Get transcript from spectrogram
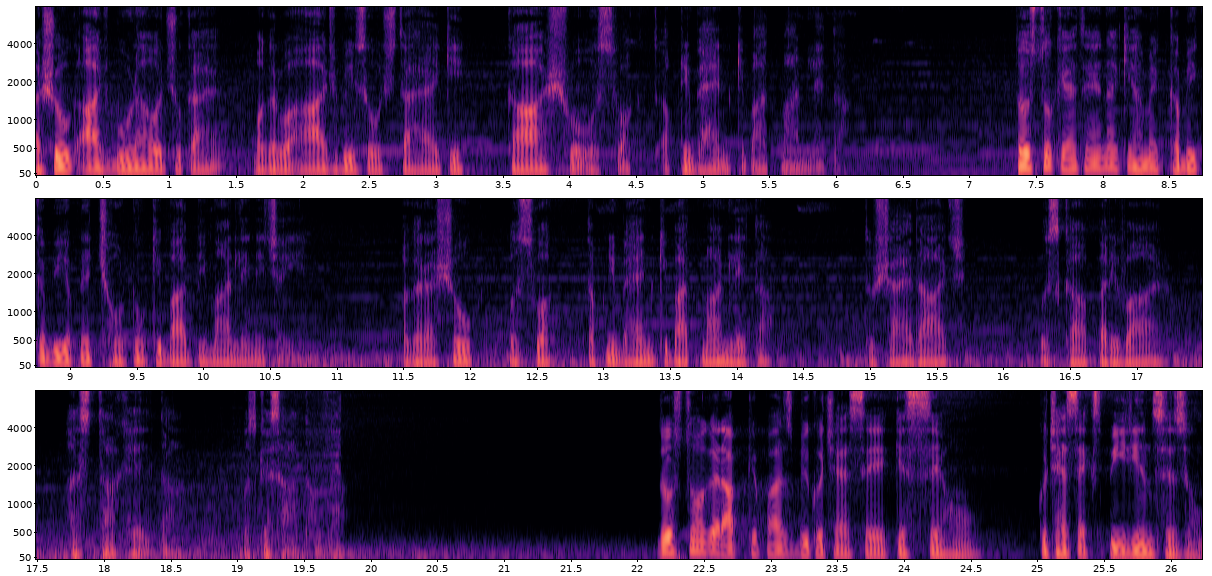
अशोक आज बूढ़ा हो चुका है, मगर वह आज भी सोचता है कि काश वो उस वक्त अपनी बहन की बात मान लेता। दोस्तों, कहते हैं ना कि हमें कभी कभी अपने छोटों की बात भी मान लेनी चाहिए। अगर अशोक उस वक्त अपनी बहन की बात मान लेता तो शायद आज उसका परिवार हंसता खेलता उसके साथ होता। दोस्तों, अगर आपके पास भी कुछ ऐसे किस्से हों, कुछ ऐसे एक्सपीरियंसेस हों,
